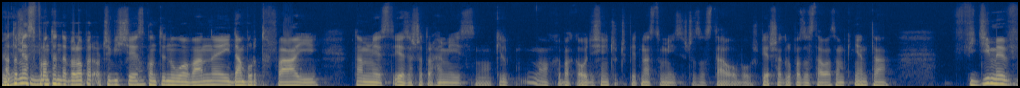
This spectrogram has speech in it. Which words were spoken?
Natomiast frontend developer oczywiście jest kontynuowany i Dambur trwa i tam jest, jest jeszcze trochę miejsc, no, kilk, no chyba około 10 czy 15 miejsc jeszcze zostało, bo już pierwsza grupa została zamknięta. Widzimy w,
